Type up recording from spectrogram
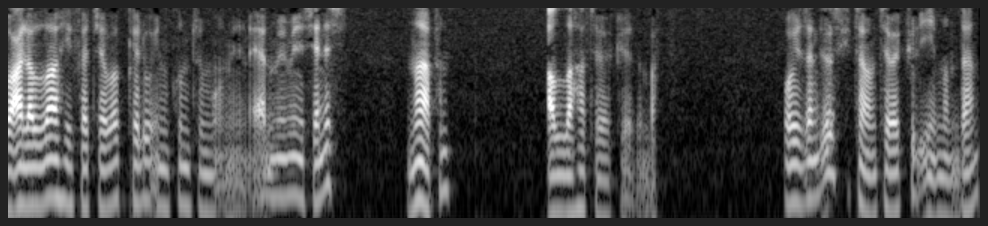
Ve alallahi fetevekkelu in kuntum mu'minin. Eğer müminseniz ne yapın? Allah'a tevekkül edin bak. O yüzden diyoruz ki tamam tevekkül imandan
